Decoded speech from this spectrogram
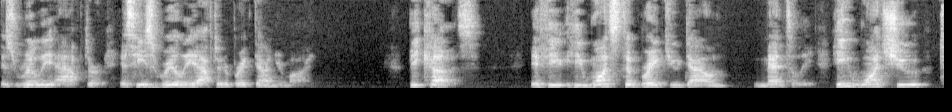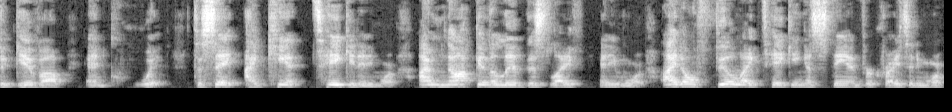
is really after, is he's really after to break down your mind. Because if he, he wants to break you down mentally, he wants you to give up and quit. To say, I can't take it anymore. I'm not going to live this life anymore. I don't feel like taking a stand for Christ anymore.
